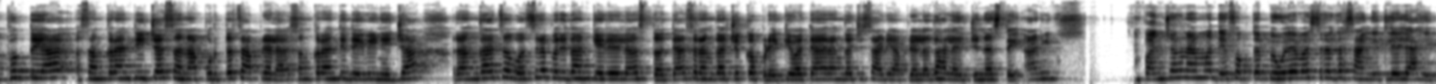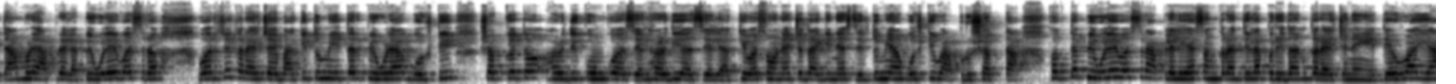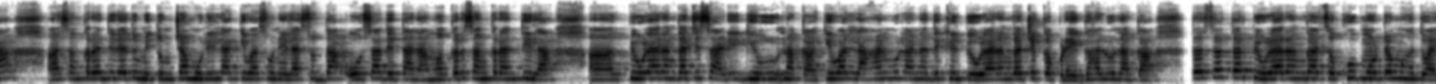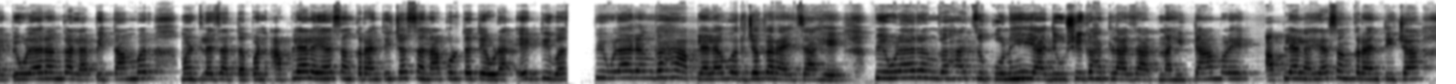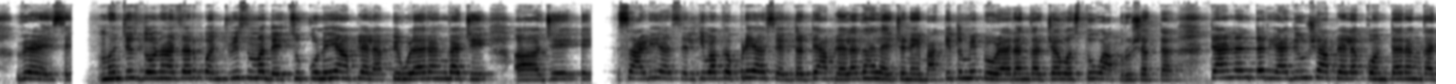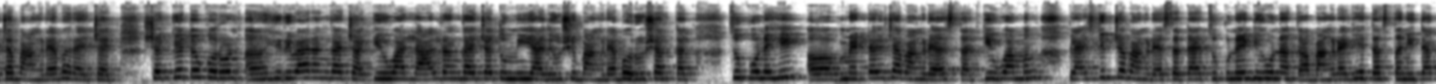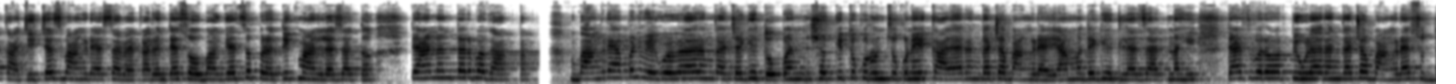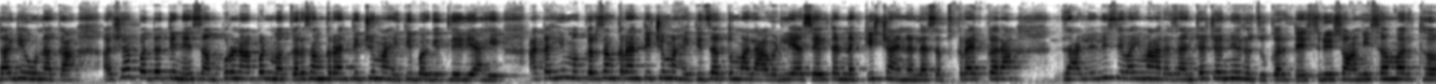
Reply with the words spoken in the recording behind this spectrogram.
फक्त या संक्रांतीच्या सणापुरतंच आपल्याला संक्रांती देवीने ज्या रंगाचं वस्त्र परिधान केलेलं असतं त्याच रंगाचे कपडे किंवा त्या रंगाची साडी आपल्याला घालायची नसते. आणि पंचांगणामध्ये फक्त पिवळे वस्त्र घ सांगितलेले आहे. त्यामुळे आपल्याला पिवळे वस्त्र वर्ज करायचे आहे. बाकी तुम्ही इतर पिवळ्या गोष्टी शक्यतो हळदी कुंकू असेल हळदी असेल या किंवा सोन्याचे दागिने असतील तुम्ही या गोष्टी वापरू शकता. फक्त पिवळे वस्त्र आपल्याला या संक्रांतीला परिधान करायचे नाही आहे तेव्हा या संक्रांतीला तुम्ही तुमच्या मुलीला किंवा सुनेला सुद्धा ओसा देताना मकर संक्रांतीला पिवळ्या रंगाची साडी घेऊ नका किंवा लहान मुलांना देखील पिवळ्या रंगाचे कपडे घालू नका. तसं तर पिवळ्या रंगाचं खूप मोठं महत्त्व आहे. पिवळ्या रंगाला पितांबर म्हटलं जातं पण आपल्याला या संक्रांतीच्या सणापुरतं तेवढा एक दिवस पिवळा रंग हा आपल्याला वर्ज्य करायचा आहे. पिवळा रंग हा चुकूनही या दिवशी घातला जात नाही. त्यामुळे आपल्याला या संक्रांतीच्या वेळेस म्हणजेच दोन हजार पंचवीसमध्ये चुकूनही आपल्याला पिवळ्या रंगाची जे साडी असेल किंवा कपडे असेल तर ते आपल्याला घालायचे नाही. बाकी तुम्ही पिवळ्या रंगाच्या वस्तू वापरू शकता. त्यानंतर या दिवशी आपल्याला कोणत्या रंगाच्या बांगड्या भरायच्या आहेत? शक्यतो करून हिरव्या रंगाच्या किंवा लाल रंगाच्या तुम्ही या दिवशी बांगड्या भरू शकतात. चुकूनही मेटलच्या बांगड्या असतात किंवा मग प्लॅस्टिकच्या बांगड्या असतात. त्या चुकूनही घेऊ नका. बांगड्या घेत असताना त्या काचेच्याच बांगड्या असाव्या कारण त्या सौभाग्याचं प्रतीक मानलं जातं. त्यानंतर बघा बांगड्या आपण वेगवेगळ्या रंगाच्या घेतो पण शक्यतो करून चुकणे काळ्या रंगाच्या बांगड्या यामध्ये घेतल्या जात नाही. त्याचबरोबर पिवळ्या रंगाच्या बांगड्यासुद्धा घेऊ नका. अशा पद्धतीने संपूर्ण आपण मकर संक्रांतीची माहिती बघितलेली आहे. आता ही मकर संक्रांतीची माहिती जर तुम्हाला आवडली असेल तर नक्कीच चॅनलला सबस्क्राईब करा. झालेली सेवा ही महाराजांच्या चरणी रुजू करते. श्री स्वामी समर्थ.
